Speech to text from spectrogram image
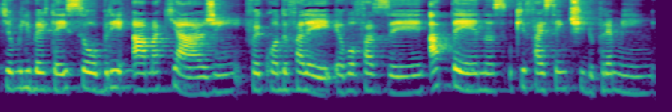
que eu me libertei sobre a maquiagem. Foi quando eu falei, eu vou fazer apenas o que faz sentido para mim,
